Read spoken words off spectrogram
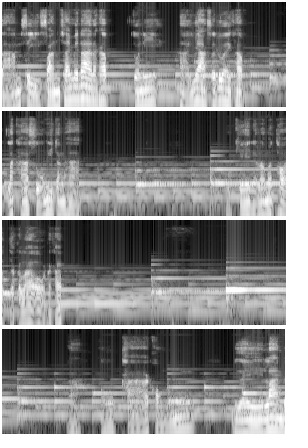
สามสี่ฟันใช้ไม่ได้นะครับ ตัวนี้หายากซะด้วยครับ ราคาสูงอีกต่างหาก โอเค เดี๋ยวเรามาถอดจักรลาออกนะครับอเอาขาของเดือยล่างไป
